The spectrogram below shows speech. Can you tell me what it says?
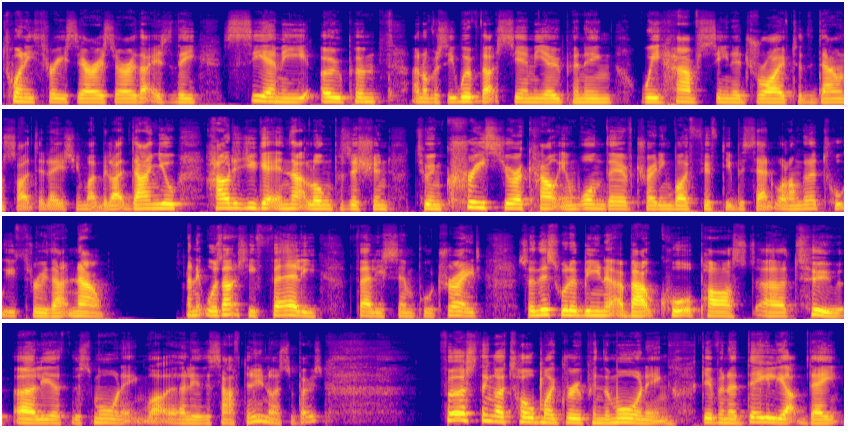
23.00. That is the CME Open, and obviously with that CME opening, we have seen a drive to the downside today. So you might be like Daniel, how did you get in that long position to increase your account in one day of trading by 50%? Well, I'm going to talk you through that now and it was actually fairly fairly simple trade so this would have been at about quarter past uh, two earlier this morning well earlier this afternoon i suppose first thing i told my group in the morning given a daily update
